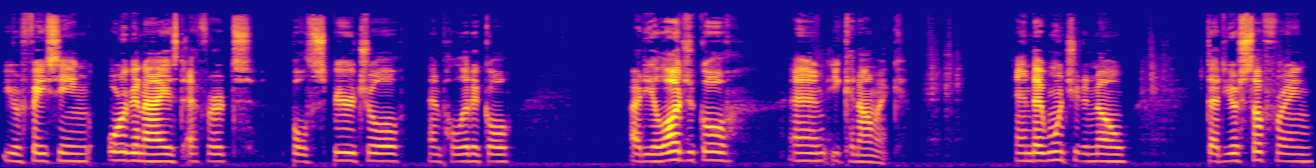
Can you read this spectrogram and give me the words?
You're facing organized efforts, both spiritual and political, ideological and economic. And I want you to know that your suffering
